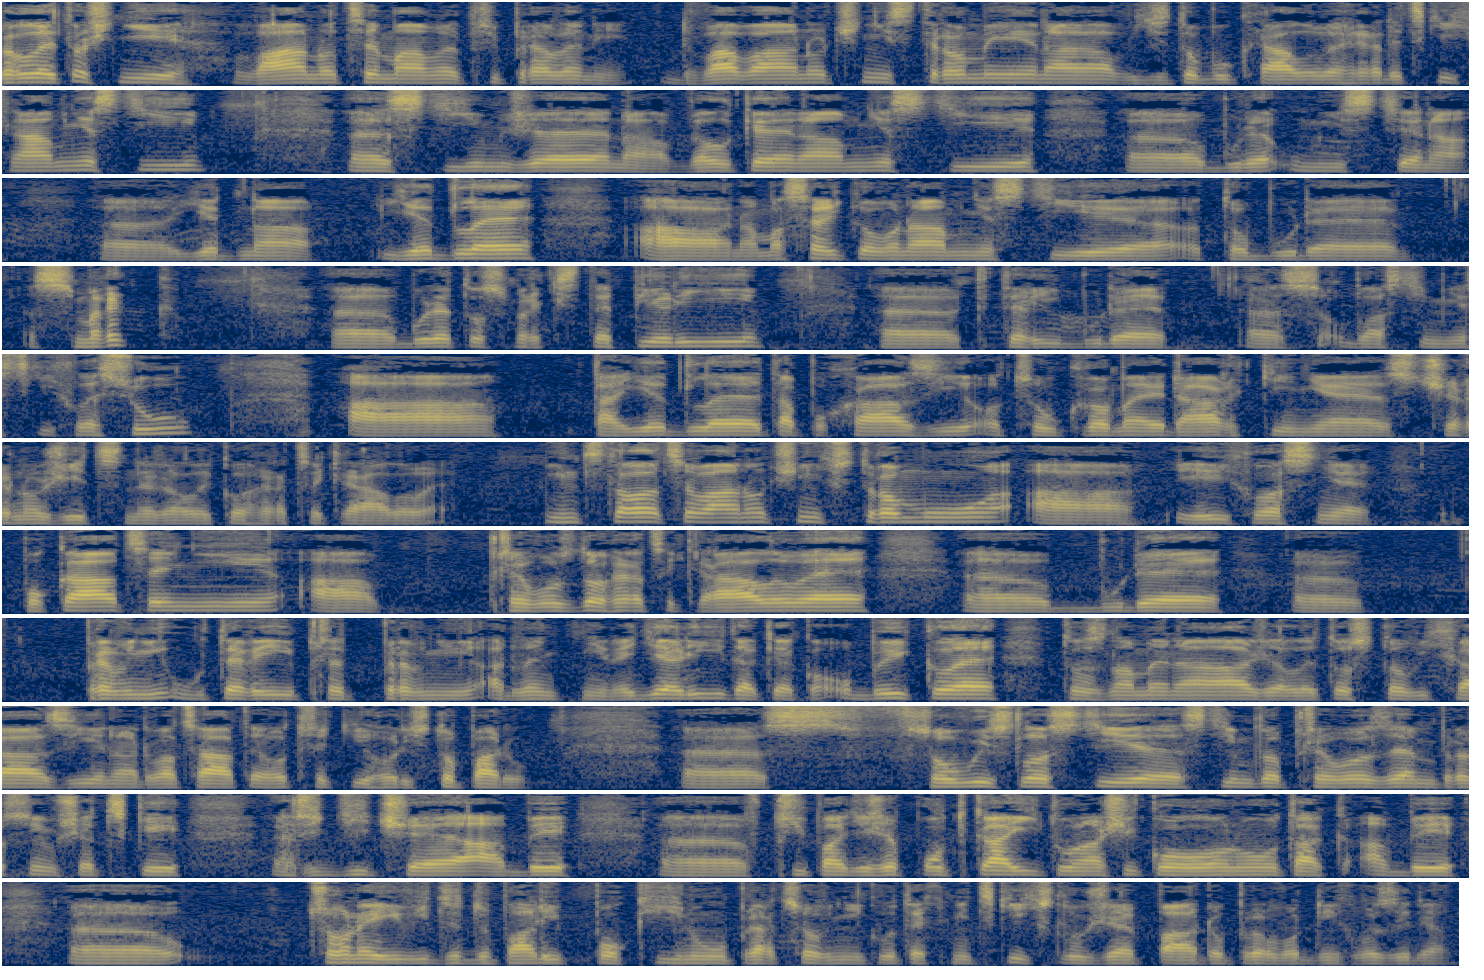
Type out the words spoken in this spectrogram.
Pro letošní Vánoce máme připraveny dva vánoční stromy na výzdobu Královéhradeckých náměstí s tím, že na Velké náměstí bude umístěna jedna jedle a na Masarykovo náměstí to bude smrk. Bude to smrk stepilý, který bude z oblasti městských lesů a ta jedle ta pochází od soukromé dárkyně z Černožic nedaleko Hradce Králové. Instalace vánočních stromů a jejich vlastně pokácení a převoz do Hradce Králové bude první úterý před první adventní nedělí, tak jako obvykle, to znamená, že letos to vychází na 23. listopadu. V souvislosti s tímto převozem prosím všechny řidiče, aby v případě, že potkají tu naši kolonu, tak aby co nejvíc dbali pokynů pracovníků technických služeb a doprovodných vozidel.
